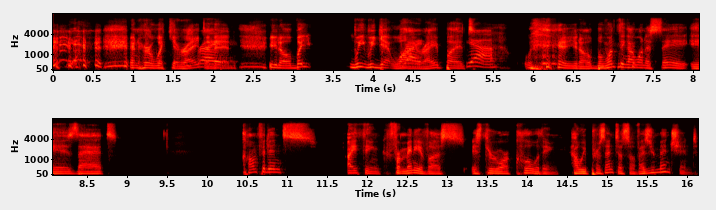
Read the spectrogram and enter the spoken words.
in her wicket, right? right? And then you know, but we we get why, right? right? But yeah, you know, but one thing I want to say is that confidence I think for many of us is through our clothing, how we present ourselves, as you mentioned.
